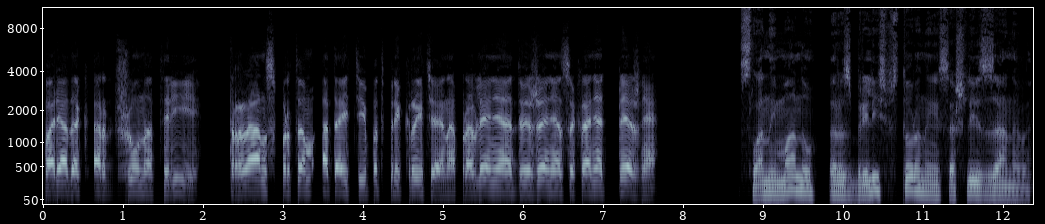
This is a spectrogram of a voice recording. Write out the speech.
порядок Арджуна-3 Транспортом отойти под прикрытие, направление движения сохранять прежнее. Слоны Ману разбрелись в стороны и сошлись заново.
